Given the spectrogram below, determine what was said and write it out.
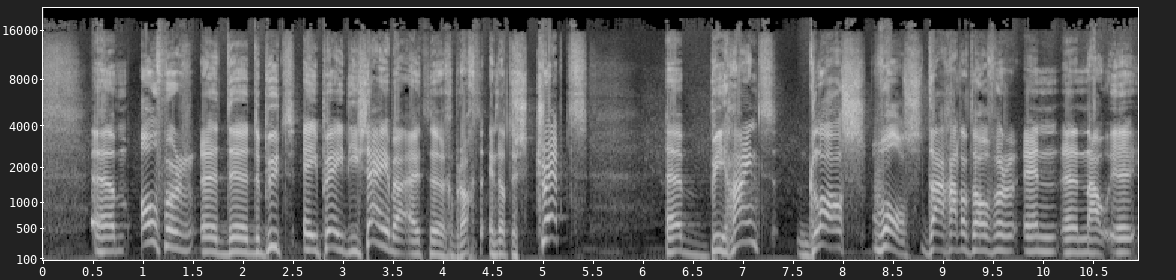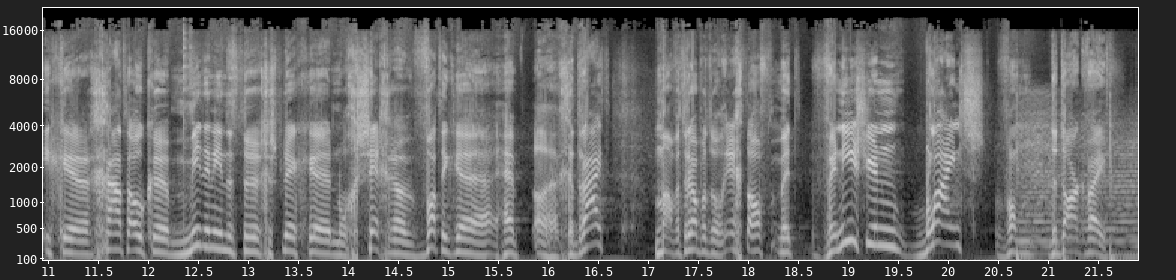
Um, over de debuut-EP die zij hebben uitgebracht. en dat is Trapped uh, Behind Glass Walls. Daar gaat het over. En uh, nou, ik ga het ook midden in het gesprek nog zeggen wat ik heb gedraaid. Maar we trappen toch echt af met Venetian Blinds van The Dark Wave.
